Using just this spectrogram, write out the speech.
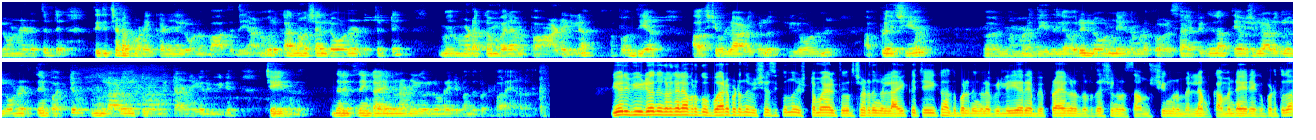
ലോൺ എടുത്തിട്ട് തിരിച്ചടവ് മുടങ്ങിക്കഴിഞ്ഞാൽ ലോൺ ബാധ്യതയാണ്. ഒരു കാരണവശാൽ ലോൺ എടുത്തിട്ട് മുടക്കം വരാൻ പാടില്ല. അപ്പോൾ എന്ത് ചെയ്യാം? ആവശ്യമുള്ള ആളുകൾ ലോണിന് അപ്ലൈ ചെയ്യാം. നമ്മുടെ രീതിയിൽ ഒരു ലോണിനെ നമ്മൾ പ്രോത്സാഹിപ്പിക്കുന്നത് അത്യാവശ്യമുള്ള ആളുകൾ ലോൺ എടുത്തേ പറ്റും എന്നുള്ള ആളുകൾക്ക് വേണ്ടിയിട്ടാണ് ഈ ഒരു വീഡിയോ ചെയ്യുന്നത്. എന്തായാലും ഇത്രയും കാര്യങ്ങളാണ് ഈ ഒരു ലോണായിട്ട് ബന്ധപ്പെട്ട് പറയാനുള്ളത്. ഈ ഒരു വീഡിയോ നിങ്ങൾക്ക് എല്ലാവർക്കും ഉപകാരപ്പെടുന്നു വിശ്വസിക്കുന്നു. ഇഷ്ടമായാൽ തീർച്ചയായിട്ടും നിങ്ങൾ ലൈക്ക് ചെയ്യുക. അതുപോലെ നിങ്ങളുടെ വിലയേറിയ അഭിപ്രായങ്ങളും നിർദ്ദേശങ്ങളും സംശയങ്ങളും എല്ലാം കമന്റായി രേഖപ്പെടുത്തുക.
